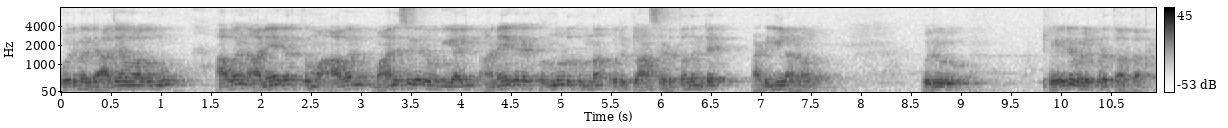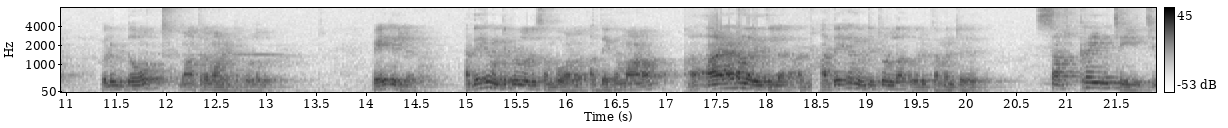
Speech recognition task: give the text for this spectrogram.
ഒരുവൻ രാജാവാകുന്നു. അവൻ അനേകർക്ക് അവൻ മാനസിക രോഗിയായി അനേകരെ കൊന്നൊടുക്കുന്ന ഒരു ക്ലാസ് എടുത്തതിന്റെ അടിയിലാണ്. ഒരു പേര് വെളിപ്പെടുത്താത്ത ഒരു ഡോട്ട് മാത്രമാണ് ഇട്ടിട്ടുള്ളത്. പേരില്ല. അദ്ദേഹം ഇട്ടിട്ടുള്ള ഒരു സംഭവമാണ്. അദ്ദേഹമാണോ? ആരാണെന്നറിയത്തില്ല അദ്ദേഹം ഇട്ടിട്ടുള്ള ഒരു കമന്റ് സബ്സ്ക്രൈബ് ചെയ്യിച്ച്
